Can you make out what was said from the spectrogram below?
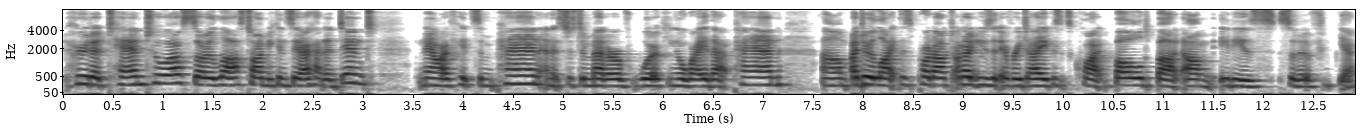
Huda Tantour. So last time you can see I had a dent. Now I've hit some pan and it's just a matter of working away that pan. Um, I do like this product. I don't use it every day because it's quite bold, but um, it is sort of, yeah.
